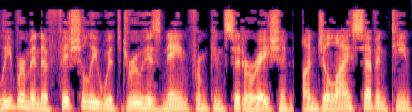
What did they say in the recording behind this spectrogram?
Lieberman officially withdrew his name from consideration. On July 17,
